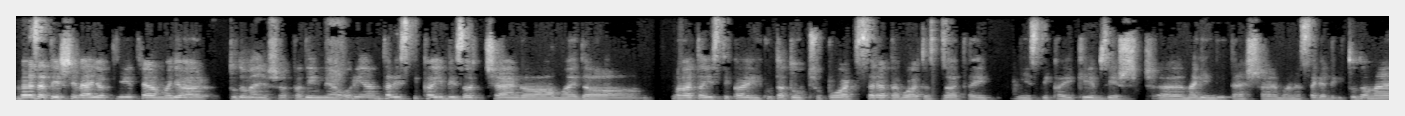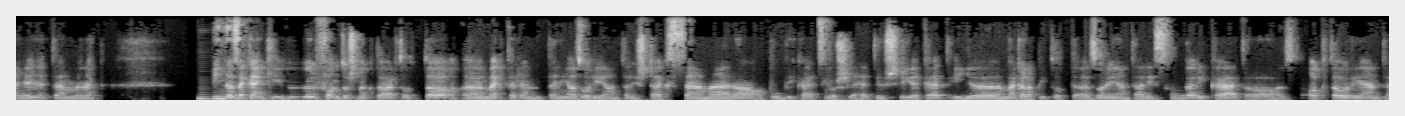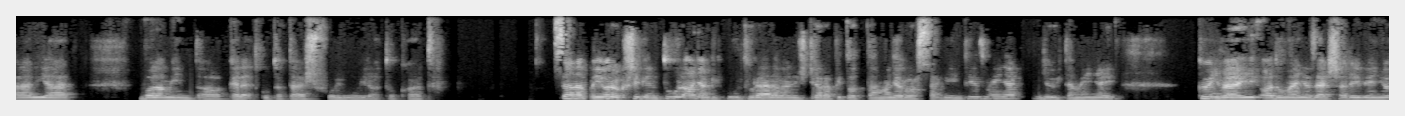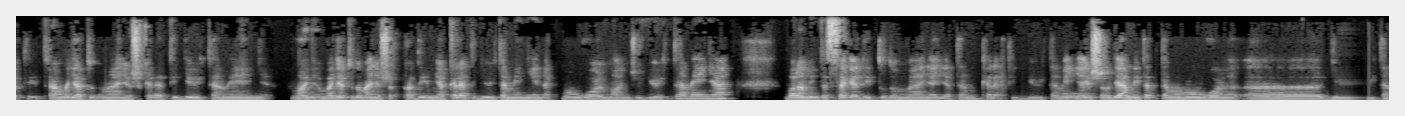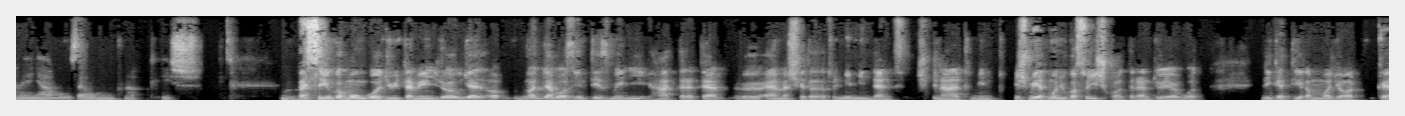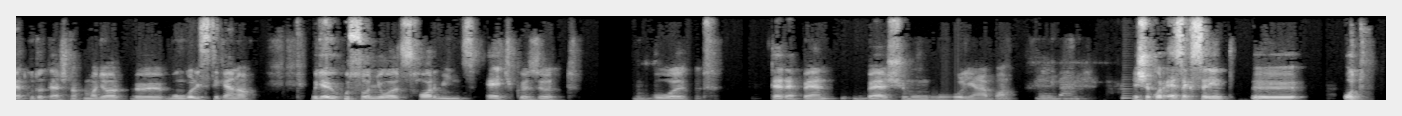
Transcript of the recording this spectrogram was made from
Vezetésével jött létre a Magyar Tudományos Akadémia Orientalisztikai Bizottsága, majd a altaisztikai kutatócsoport szerepe volt az altaisztikai képzés megindításában a Szegedi Tudományegyetemnek. Mindezeken kívül fontosnak tartotta megteremteni az orientalisták számára a publikációs lehetőségeket, így megalapította az Orientalis Hungarikát, az Acta Orientáliát, valamint a keletkutatás folyóiratokat. Szellemi örökségen túl anyagi kultúrával is gyarapította a magyarországi intézmények gyűjteményeit. Könyvei adományozása révén jött létre a Magyar Tudományos Keleti Gyűjtemény, Magyar Tudományos Akadémia Keleti Gyűjteményének mongol mandzsu gyűjteménye, valamint a Szegedi Tudományegyetem keleti gyűjteménye, és ahogy említettem, a mongol gyűjteménye a múzeumunknak is. Beszéljünk a mongol gyűjteményről, ugye a, nagyjából az intézményi hátteret el, elmesélted, hogy mi mindent csinált, mint, és miért mondjuk azt, hogy iskolateremtője volt Ligeti a magyar keletkutatásnak, magyar ö, mongolisztikának. Ugye ő 28-31 között volt terepen belső Mongóliában. Igen. És akkor ezek szerint ö, ott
